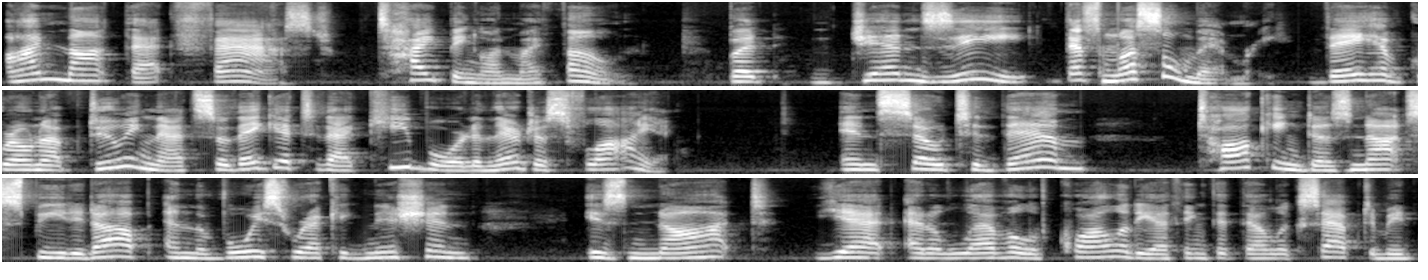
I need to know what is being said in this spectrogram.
I'm not that fast typing on my phone. But Gen Z, that's muscle memory. They have grown up doing that. So they get to that keyboard and they're just flying. And so to them, talking does not speed it up, and the voice recognition is not yet at a level of quality I think that they'll accept. I mean,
